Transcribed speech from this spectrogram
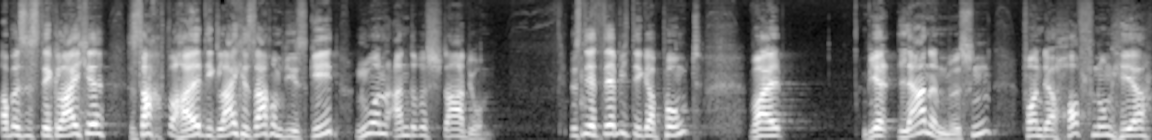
Aber es ist der gleiche Sachverhalt, die gleiche Sache, um die es geht, nur ein anderes Stadium. Das ist jetzt ein sehr wichtiger Punkt, weil wir lernen müssen, von der Hoffnung her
